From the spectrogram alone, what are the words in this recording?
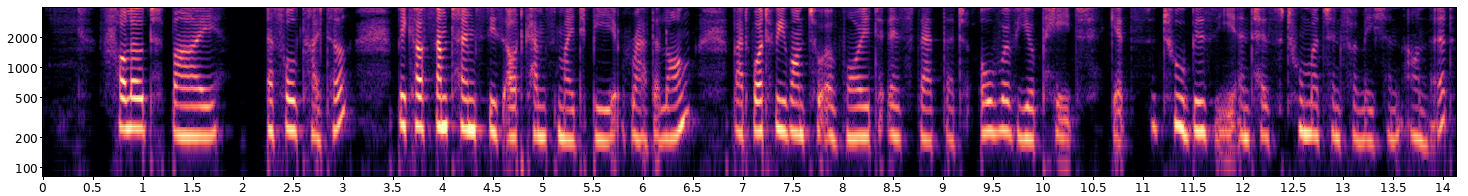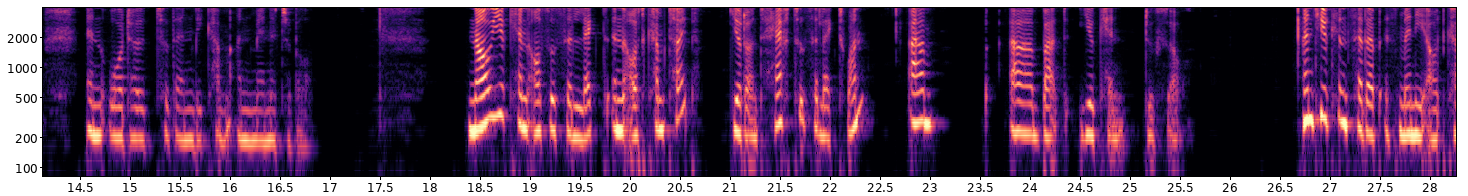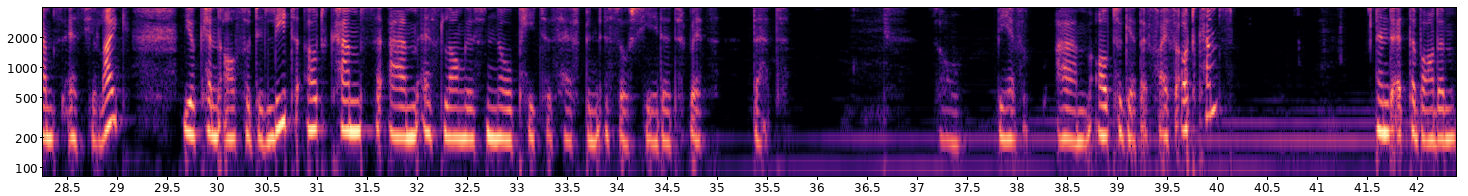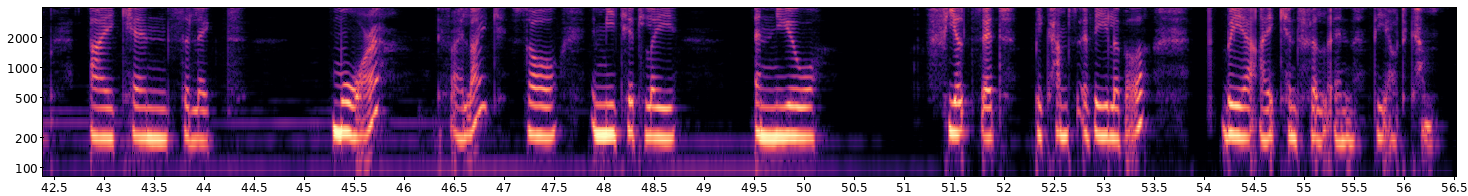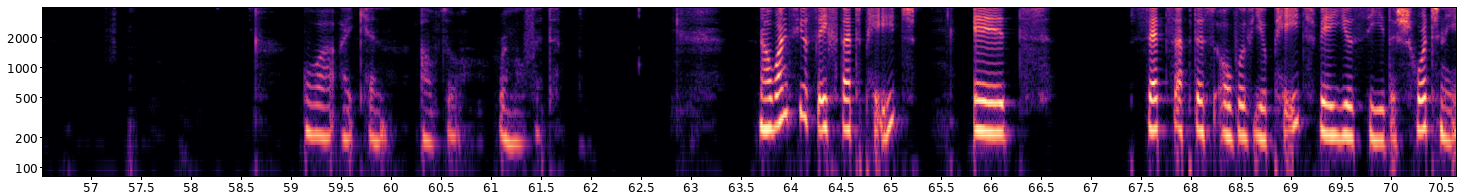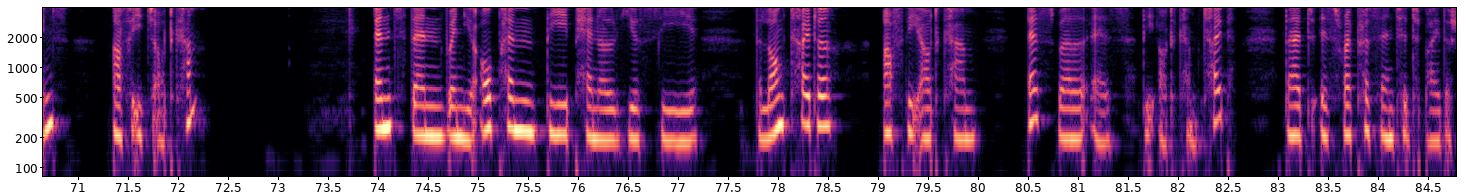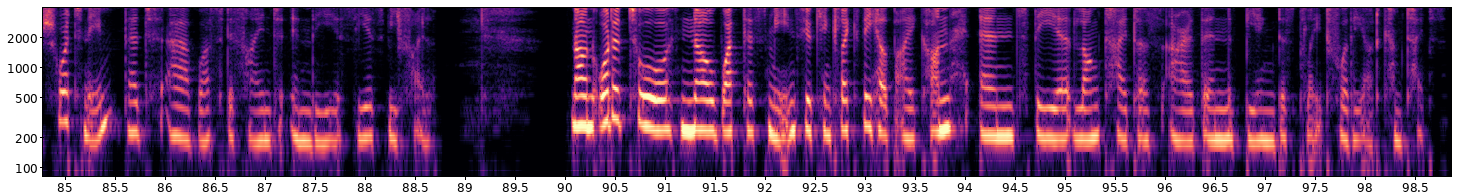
followed by a full title because sometimes these outcomes might be rather long. But what we want to avoid is that that overview page gets too busy and has too much information on it in order to then become unmanageable. Now you can also select an outcome type. You don't have to select one, um, uh, but you can do so. And you can set up as many outcomes as you like. You can also delete outcomes um, as long as no pages have been associated with that. So we have um, altogether five outcomes. And at the bottom, I can select more if I like. So immediately a new field set becomes available where I can fill in the outcome or I can also remove it. Now, once you save that page, it sets up this overview page where you see the short names of each outcome. And then when you open the panel, you see the long title of the outcome as well as the outcome type that is represented by the short name that uh, was defined in the CSV file. Now, in order to know what this means, you can click the help icon and the uh, long titles are then being displayed for the outcome types.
